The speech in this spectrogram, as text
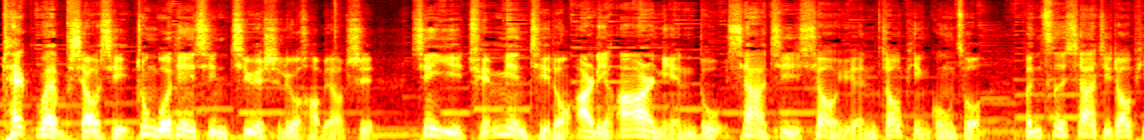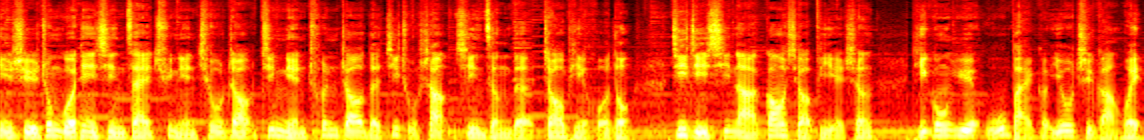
TechWeb 消息，中国电信七月十六号表示，现已全面启动二零二二年度夏季校园招聘工作。本次夏季招聘是中国电信在去年秋招、今年春招的基础上新增的招聘活动，积极吸纳高校毕业生，提供约五百个优质岗位，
